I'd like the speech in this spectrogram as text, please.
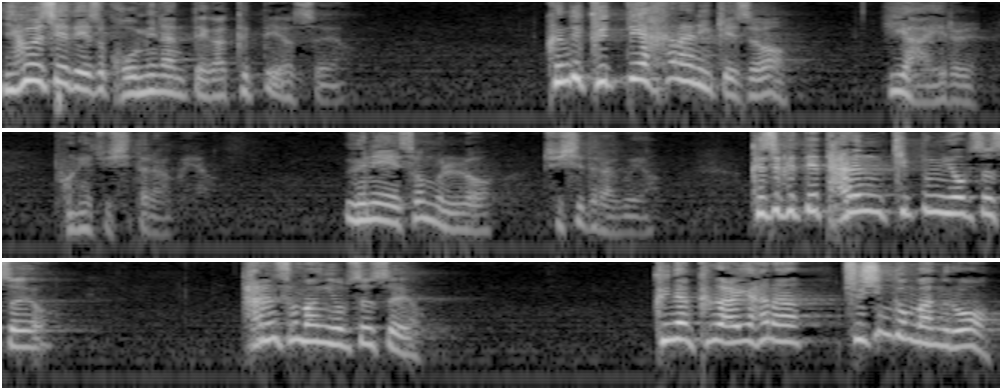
이것에 대해서 고민한 때가 그때였어요. 근데 그때 하나님께서 이 아이를 보내주시더라고요. 은혜의 선물로 주시더라고요. 그래서 그때 다른 기쁨이 없었어요. 다른 소망이 없었어요. 그냥 그 아이 하나 주신 것만으로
